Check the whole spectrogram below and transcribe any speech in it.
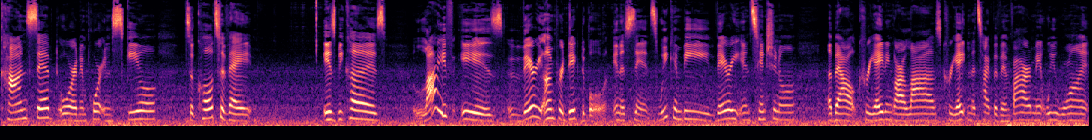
concept or an important skill to cultivate, is because life is very unpredictable in a sense. We can be very intentional about creating our lives, creating the type of environment we want,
